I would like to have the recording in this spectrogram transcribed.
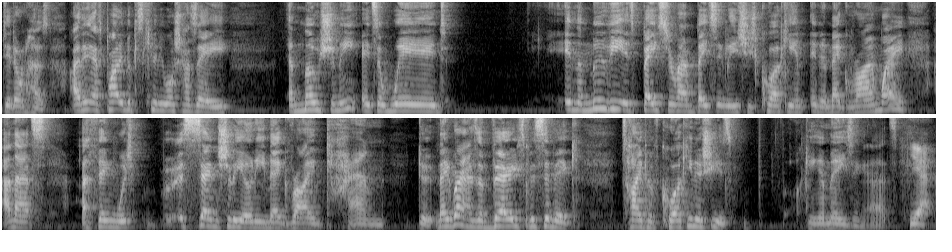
did on hers. I think that's partly because Kimberley Walsh has a emotionally, it's a weird. In the movie, it's based around basically she's quirky in, in a Meg Ryan way, and that's a thing which essentially only Meg Ryan can do. Meg Ryan has a very specific type of quirkiness she is fucking amazing at. Yeah.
